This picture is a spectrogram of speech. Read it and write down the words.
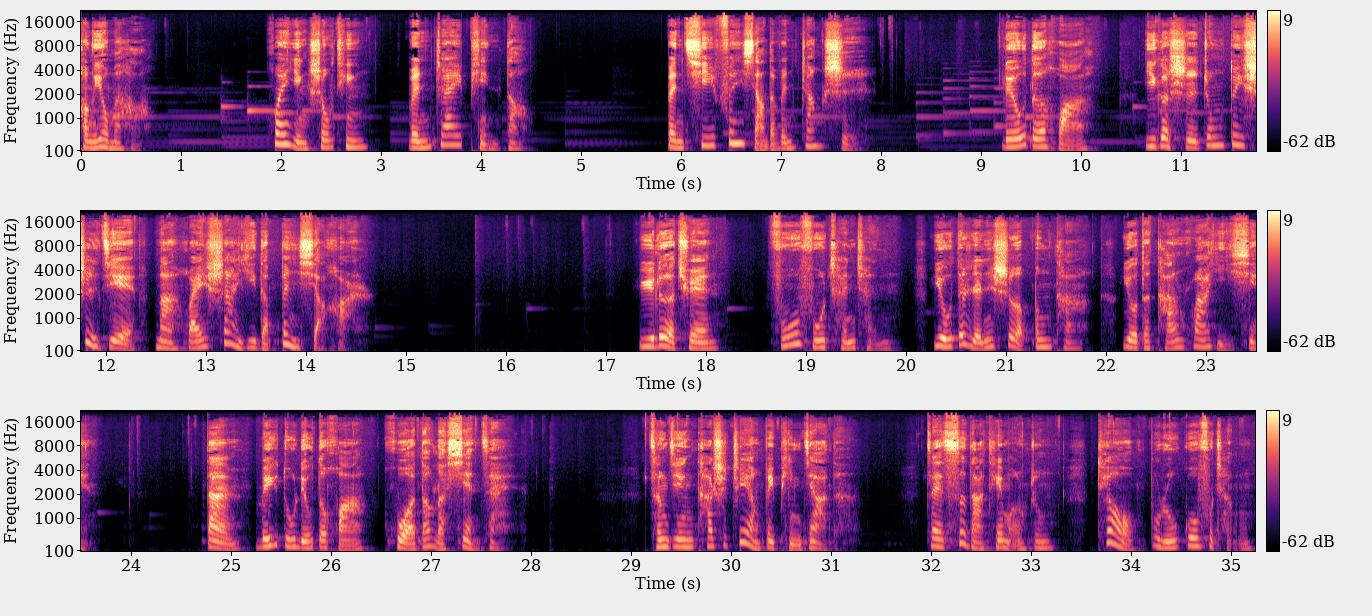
朋友们好，欢迎收听文摘频道。本期分享的文章是刘德华，一个始终对世界满怀善意的笨小孩。娱乐圈浮浮沉沉，有的人设崩塌，有的昙花一现，但唯独刘德华火到了现在。曾经他是这样被评价的：在四大天王中，跳不如郭富城，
